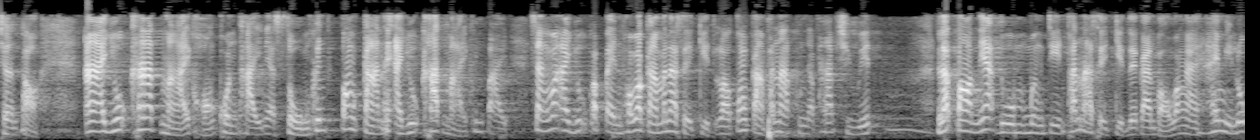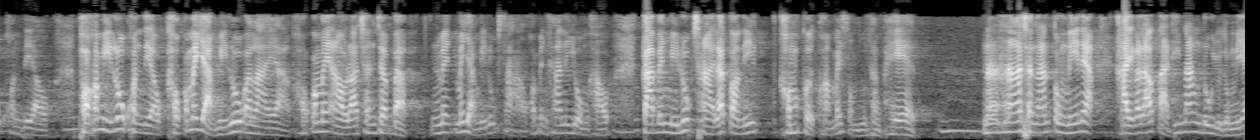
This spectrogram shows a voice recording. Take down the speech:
เชิญต่อ อายุคาดหมายของคนไทยเนี่ยสูงขึ้นต้องการให้อายุคาดหมายขึ้นไปแสดงว่าอายุก็เป็นเพราะว่าการพัฒนาเศรษฐกิจเราต้องการพัฒนาคุณภาพชีวิต แล้วตอนเนี้ยดูเมืองจีนพัฒนาเศรษฐกิจโดยการบอกว่าไง ให้มีลูกคนเดียว พอเขามีลูกคนเดียวเขาก็ไม่อยากมีลูกอะไรอะเขาก็ไม่เอาแล้วฉันจะแบบไม่ไม่อยากมีลูกสาวเขาเป็นค่านิยมเขากลายเป็นมีลูกชาย แล้วตอนนี้เขาเกิดความไม่สมดุลทางเพศ นะฮะฉะนั้นตรงนี้เนี่ยใครก็แล้วแต่ที่นั่งดูอยู่ตรงนี้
